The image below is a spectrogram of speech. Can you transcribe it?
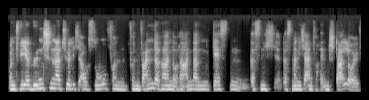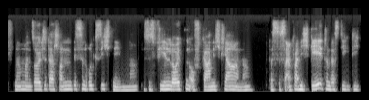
Und wir wünschen natürlich auch so von, von Wanderern oder anderen Gästen, dass, nicht, dass man nicht einfach in den Stall läuft. Ne? Man sollte da schon ein bisschen Rücksicht nehmen. Ne? Das ist vielen Leuten oft gar nicht klar, ne? dass es einfach nicht geht und dass die, die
